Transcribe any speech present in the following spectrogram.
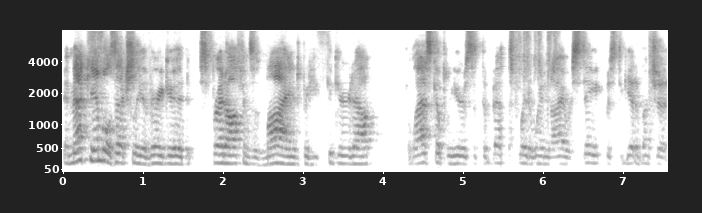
And Matt Campbell is actually a very good spread offensive mind, but he figured out the last couple of years that the best way to win at Iowa State was to get a bunch of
